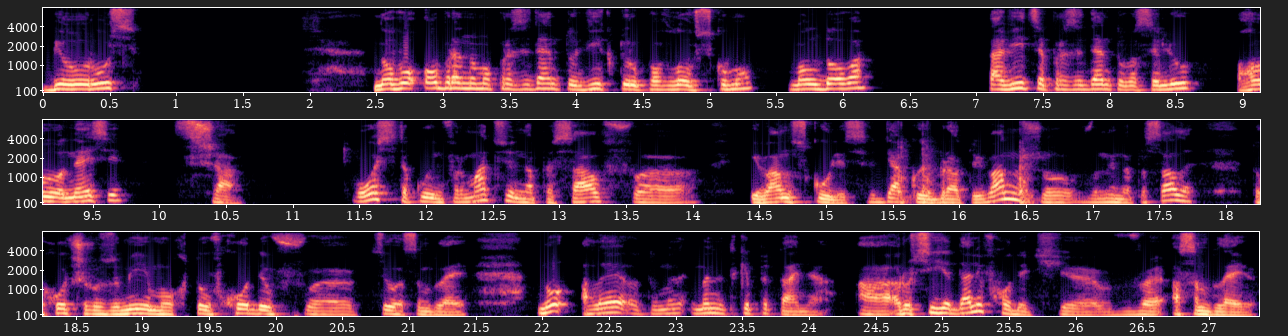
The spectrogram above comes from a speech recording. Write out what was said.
Білорусь, новообраному президенту Віктору Павловському Молдова та віце-президенту Василю Голонесі США. Ось таку інформацію написав е, Іван Скуліс. Дякую брату Івану, що вони написали. То хоч розуміємо, хто входив в е, цю асамблею. Ну, але от у мене, у мене таке питання: а Росія далі входить е, в асамблею?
